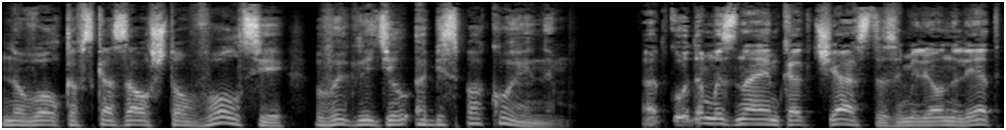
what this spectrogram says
Но Волков сказал, что Волси выглядел обеспокоенным. Откуда мы знаем, как часто за миллион лет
